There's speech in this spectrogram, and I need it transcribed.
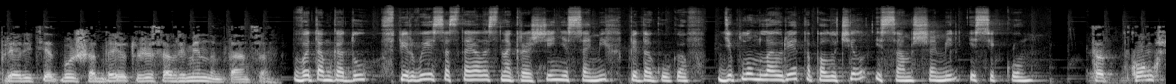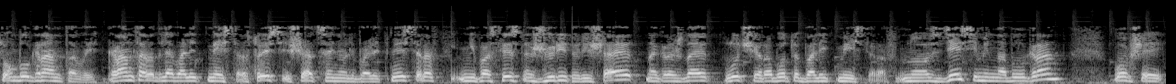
приоритет больше отдают уже современным танцам. В этом году впервые состоялось награждение самих педагогов. Диплом лауреата получил и сам Шамиль Исику. Этот конкурс, он был грантовый. Грантовый для балетмейстеров. То есть еще оценивали балетмейстеров. Непосредственно жюри решают, награждают лучшие работы балетмейстеров. Но здесь именно был грант в общей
